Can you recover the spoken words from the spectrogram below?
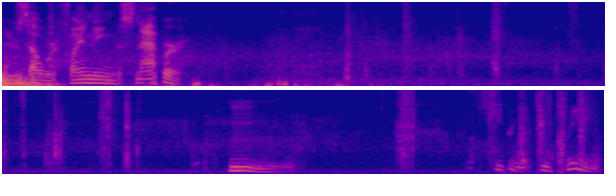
Here's how we're finding the snapper. Hmm. Keeping it too clean.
